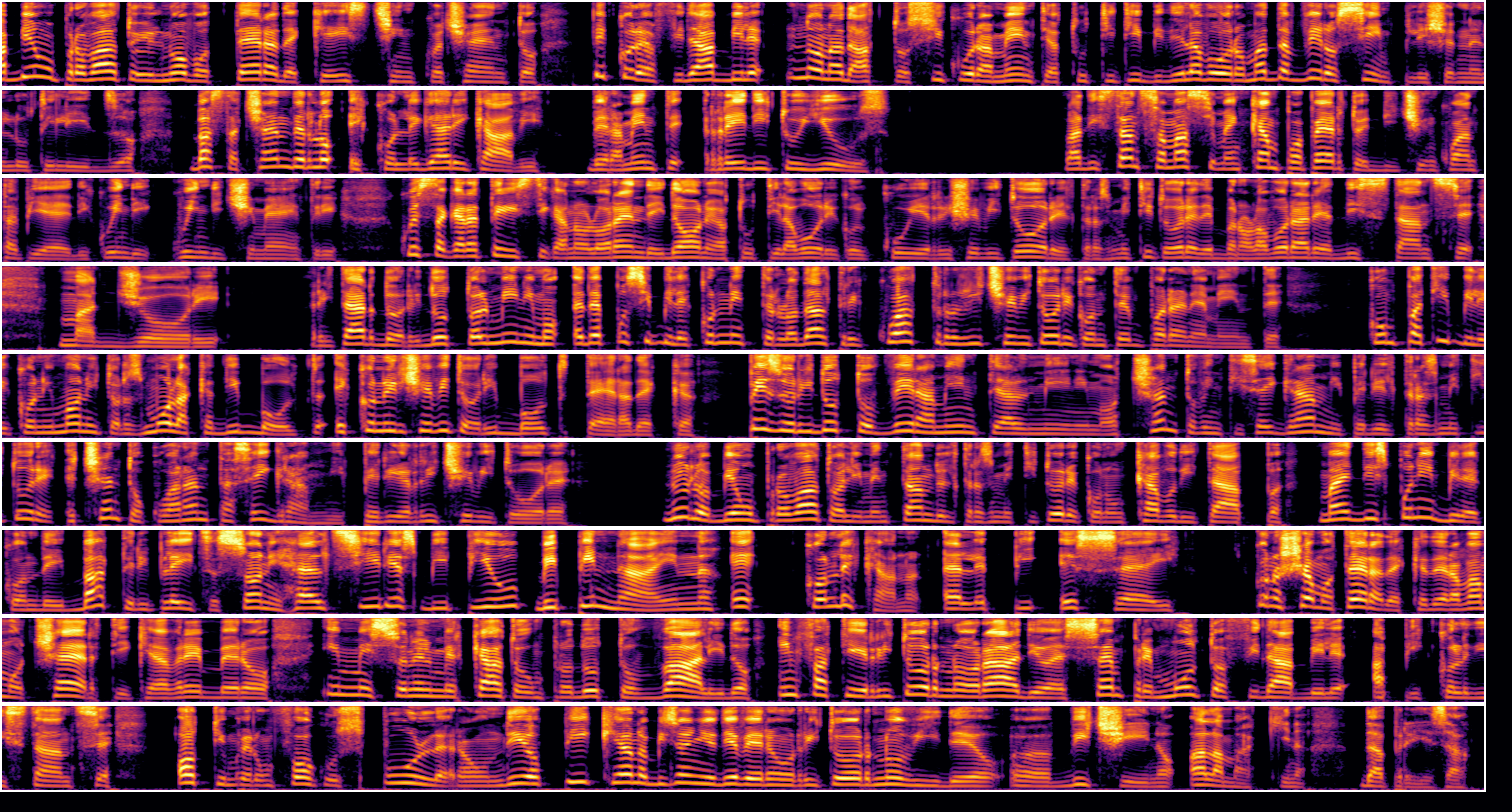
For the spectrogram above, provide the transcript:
Abbiamo provato il nuovo Teradek Ace 500, piccolo e affidabile, non adatto sicuramente a tutti i tipi di lavoro, ma davvero semplice nell'utilizzo. Basta accenderlo e collegare i cavi, veramente ready to use. La distanza massima in campo aperto è di 50 piedi, quindi 15 metri. Questa caratteristica non lo rende idoneo a tutti i lavori con cui il ricevitore e il trasmettitore debbano lavorare a distanze maggiori. Ritardo ridotto al minimo ed è possibile connetterlo ad altri 4 ricevitori contemporaneamente compatibile con i monitor Small HD Bolt e con i ricevitori Bolt Teradek. Peso ridotto veramente al minimo, 126 grammi per il trasmettitore e 146 grammi per il ricevitore. Noi lo abbiamo provato alimentando il trasmettitore con un cavo di tap, ma è disponibile con dei battery plates Sony Health Series BPU BP9 e con le Canon LP6. Conosciamo Teradek ed eravamo certi che avrebbero immesso nel mercato un prodotto valido, infatti il ritorno radio è sempre molto affidabile a piccole distanze, ottimo per un focus puller o un DOP che hanno bisogno di avere un ritorno video eh, vicino alla macchina da presa.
